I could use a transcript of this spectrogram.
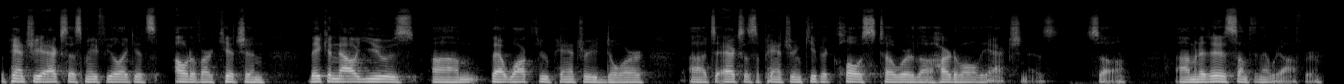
the pantry access may feel like it's out of our kitchen. They can now use um, that walk-through pantry door uh, to access a pantry and keep it close to where the heart of all the action is. So, um, and it is something that we offer.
